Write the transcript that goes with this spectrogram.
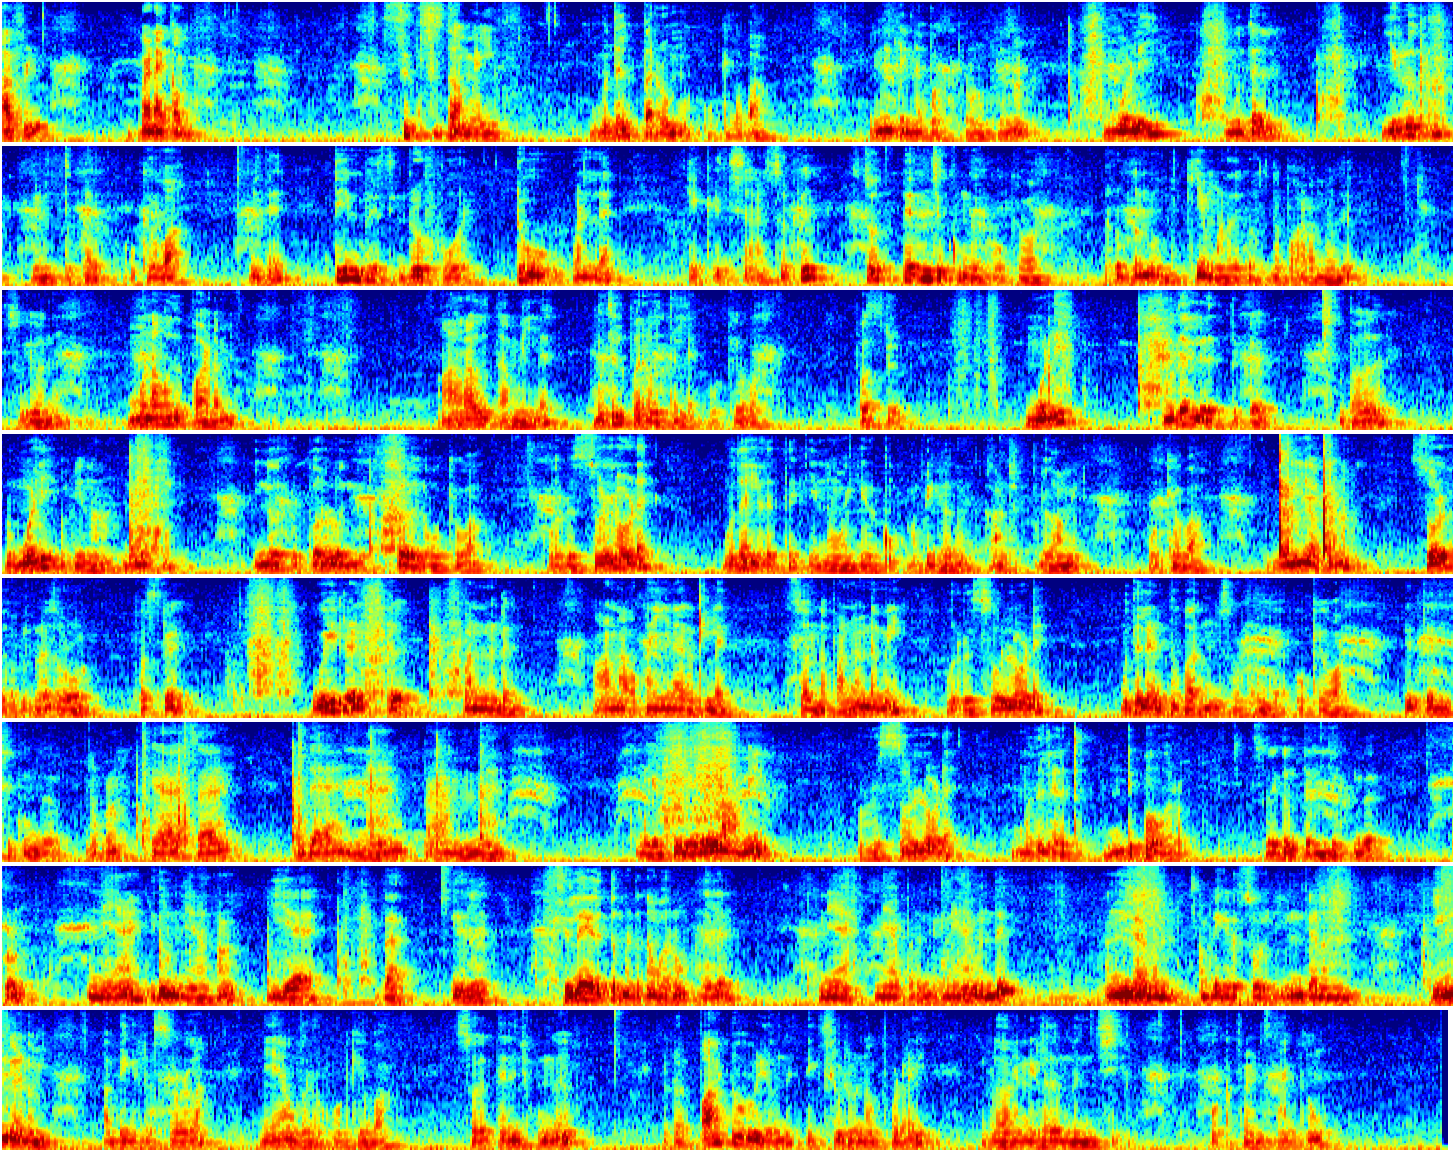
Happy வணக்கம். Sixth Tamil முதல் பருவம் ஓகேவா இன்றைக்கி என்ன பார்க்க போகிறோம் அப்படின்னா மொழி முதல் இருபது எழுத்துக்கள் ஓகேவா இது டிஎன்பிஎஸ்சி குரூப் ஃபோர் டூ ஒனில் கேட்க சான்ஸ் இருக்குது ஸோ தெரிஞ்சுக்கோங்க ஓகேவா ரொம்ப ரொம்ப முக்கியமானது கூட இந்த பாடம் அது. ஸோ இது வந்து மூணாவது பாடம். ஆறாவது தமிழில் முதல் பருவத்தில் ஓகேவா ஃபஸ்ட்டு மொழி முதல் எழுத்துக்கள். அதாவது ஒரு மொழி அப்படின்னா இன்னைக்கு இன்னொரு பொருள் வந்து சொல் ஓகேவா ஒரு சொல்லோட முதல் எழுத்துக்கு என்னவாக இருக்கும் அப்படிங்கிறது கான்செப்ட் எல்லாமே ஓகேவா மொழி அப்படின்னா சொல் அப்படின்னு சொல்லுவோம் ஃபஸ்ட்டு எழுத்து பன்னெண்டு. ஆனால் பையனாக இருக்குல்ல? ஸோ அந்த பன்னெண்டுமே ஒரு சொல்லோட முதல் எழுத்து வரும்னு சொல்கிறாங்க ஓகேவா இது தெரிஞ்சுக்கோங்க. அப்புறம் கேச த ந ப ம. இந்த எழுத்து எல்லாமே ஒரு சொல்லோட முதல் எழுத்து கண்டிப்பாக வரும். ஸோ இதுவும் தெரிஞ்சுக்கோங்க. அப்புறம் நே இதுவும் நே தான் ஏ வ. இதில் சில எழுத்து மட்டும் தான் வரும். அதில் ஞ ஞ பாருங்க. ஞ வந்து அங்கனம் அப்படிங்கிற சொல். இங்கனம் எங்கனம் அப்படிங்கிற சொல்லலாம் நியா வரும். ஓகேவா ஸோ தெரிஞ்சுக்கோங்க. என்னோட பார்ட் டூ வீடியோ வந்து நெக்ஸ்ட் வீடியோ நான் போடுறேன். இவ்வளோ தான் எழுத முடிஞ்சு ஓகே ஃப்ரெண்ட்ஸ் தேங்க்யூ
